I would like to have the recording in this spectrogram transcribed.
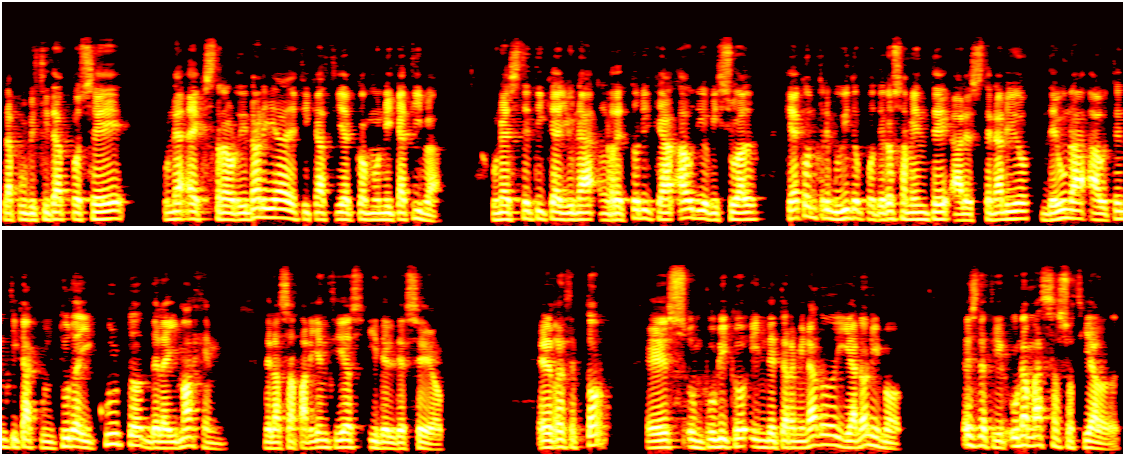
La publicidad posee una extraordinaria eficacia comunicativa, una estética y una retórica audiovisual que ha contribuido poderosamente al escenario de una auténtica cultura y culto de la imagen, de las apariencias y del deseo. El receptor es un público indeterminado y anónimo, es decir, una masa social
